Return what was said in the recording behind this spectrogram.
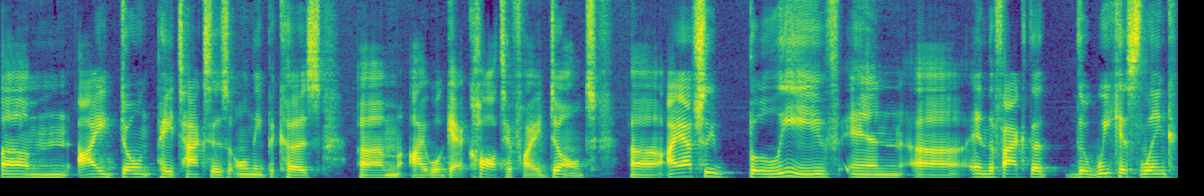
Um, I don't pay taxes only because um, I will get caught if I don't. Uh, I actually believe in, uh, in the fact that the weakest link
